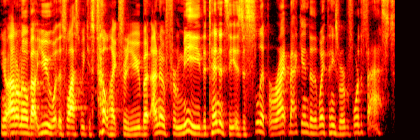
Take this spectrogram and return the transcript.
You know, I don't know about you what this last week has felt like for you, but I know for me, the tendency is to slip right back into the way things were before the fast.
